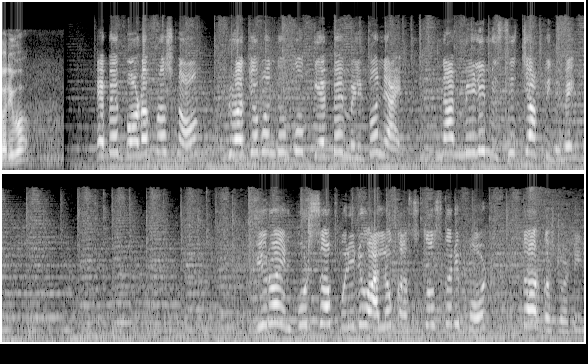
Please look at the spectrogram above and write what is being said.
कर ब्रजबंधु को केबे न्याय ना मिलीमिशी चापी देवे bureau inputs Puri Alok Ashutosh report तर्क स्टोटी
